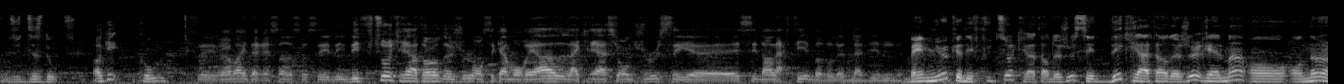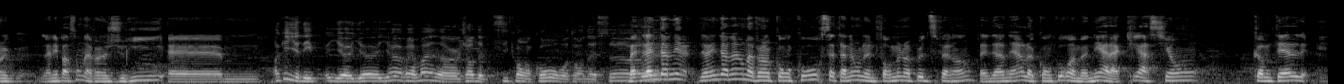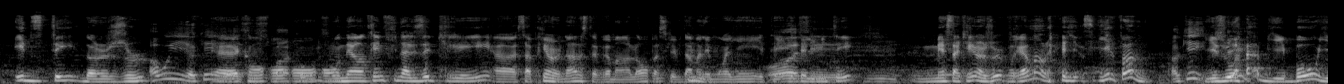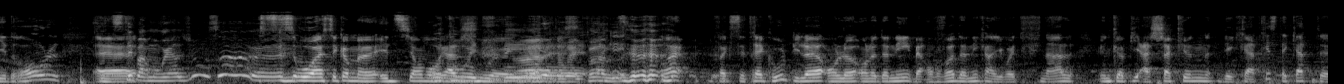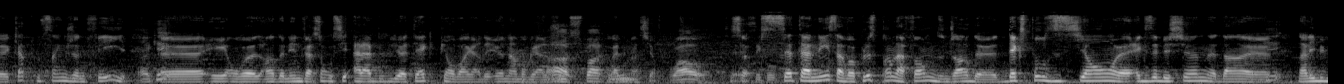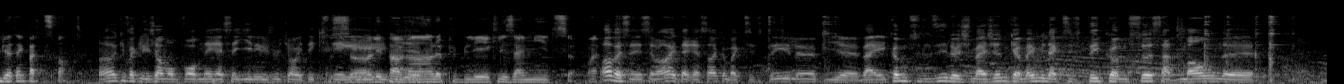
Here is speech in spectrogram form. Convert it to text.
du 10-12. Ok, cool. C'est vraiment intéressant, ça. C'est des, des futurs créateurs de jeux. On sait qu'à Montréal, la création de jeux, c'est, euh, c'est dans la fibre là, de la ville. Ben mieux que des futurs créateurs de jeux, c'est des créateurs de jeux. Réellement, on, on a un- l'année passée on avait un jury. Ok, il y, a des- il y, a, il y a- il y a vraiment un genre de petit concours autour de ça. Ben, l'année dernière, dernière, on avait un concours. Cette année, on a une formule un peu différente. L'année dernière, le concours a mené à la création comme telle, éditée d'un jeu. Ah oui, ok. euh, super on, cool, ça. on est en train de finaliser de créer. Euh, ça a pris un an, c'était vraiment long parce qu'évidemment les moyens étaient, Ouais, étaient c'est- limités. Mais ça crée un jeu vraiment. il est est le fun. Ok. Il est jouable, il est beau, il est drôle. C'est Euh, édité par Montréal Joue, ça? euh? ouais, c'est comme euh, édition Montréal Joue, euh, Ouais, euh, fun. Ouais, fait que c'est très cool. Puis là, on l'a, on a donné, ben, on va donner quand il va être final une copie à chacune des créatrices. C'était quatre, euh, quatre ou cinq jeunes filles. Euh, et on va en donner une version aussi à la bibliothèque. Puis on va en garder une à Montréal Ah, super pour cool. l'animation. Wow. C'est ça. C'est cool. Cette année, ça va plus prendre la forme d'une genre de, d'exposition, euh, exhibition dans, euh, dans les bibliothèques participantes. Ah, ok, fait que les gens vont pouvoir venir essayer les jeux qui ont été créés. ça, les parents, euh, le public, les amis, tout ça. Ouais. Ah ben c'est c'est vraiment intéressant comme activité là. Puis euh, ben comme tu le dis là, j'imagine que même une activité comme ça, ça demande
